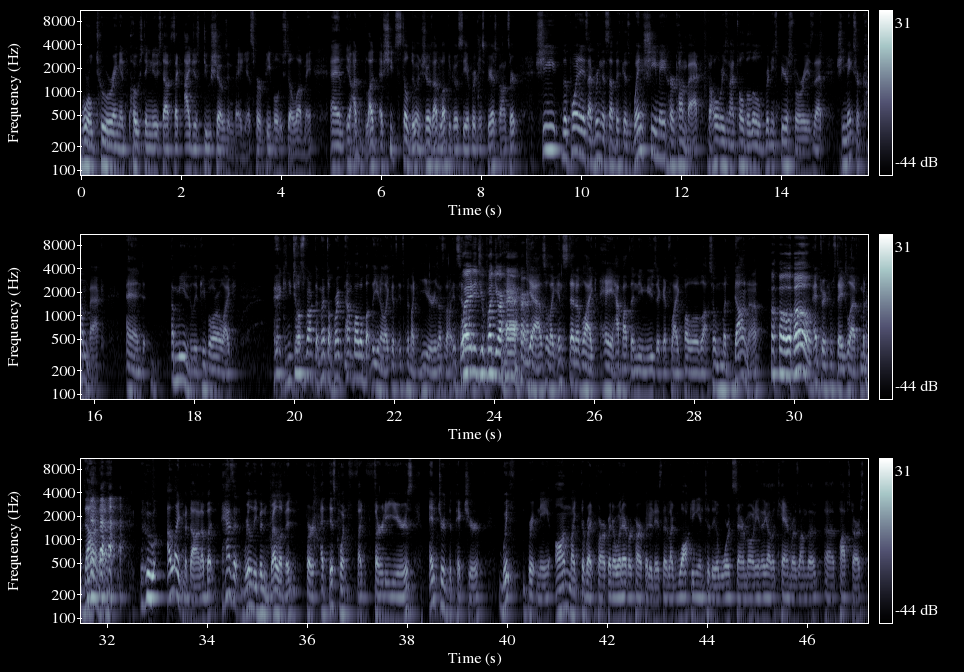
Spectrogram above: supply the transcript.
world touring and posting new stuff. It's like I just do shows in Vegas for people who still love me. And you know, I'd love if she's still doing shows. I'd love to go see a Britney Spears concert. She. The point is, I bring this up because when she made her comeback, the whole reason I told the little Britney Spears story is that she makes her comeback, and immediately people are like. Hey, can you tell us about the mental breakdown? Blah blah blah. You know, like it's, it's been like years. That's the instead of- Where did you put your hair? yeah. So like instead of like, hey, how about the new music? It's like blah blah blah. So Madonna Ho, ho, ho. entering from stage left. Madonna, who I like Madonna, but hasn't really been relevant for at this point like 30 years, entered the picture with Britney on like the red carpet or whatever carpet it is. They're like walking into the awards ceremony and they got the cameras on the uh, pop stars.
